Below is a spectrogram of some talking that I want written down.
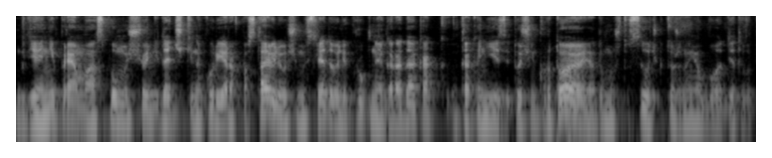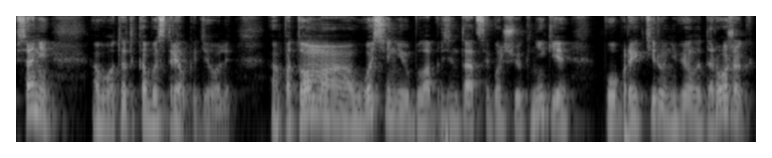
где они прямо с помощью, они датчики на курьеров поставили, в общем, исследовали крупные города, как, как они ездят. Очень крутое, я думаю, что ссылочка тоже на него будет где-то в описании. Вот, это КБ-стрелка делали. А потом а, осенью была презентация большой книги по проектированию велодорожек.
